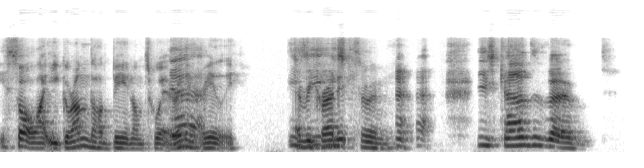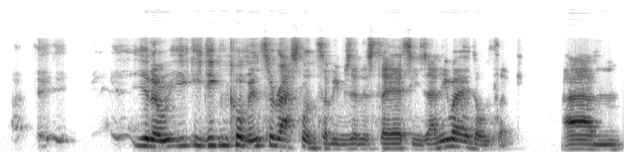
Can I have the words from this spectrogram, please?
it's sort of like your granddad being on Twitter, isn't Yeah. it? Really? he's- Every credit to him. he's kind of um, you know he, he didn't come into wrestling until he was in his 30s anyway i don't think um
